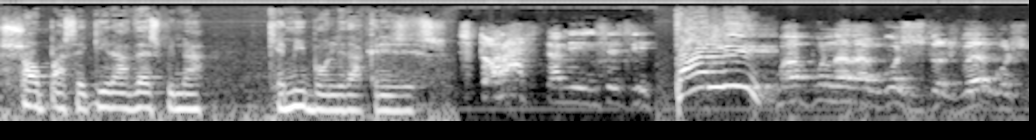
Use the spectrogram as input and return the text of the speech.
Σώπασε κύρα δέσποινα και μην πολύ δακρύζεις. Στο ράστα μείνεις εσύ. Πάλι! Μα που να δαγκώσεις το σβέρκος σου.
